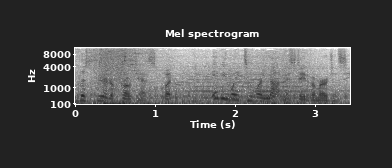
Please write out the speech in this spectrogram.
Love the spirit of protest, but maybe wait till we're not in a state of emergency.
